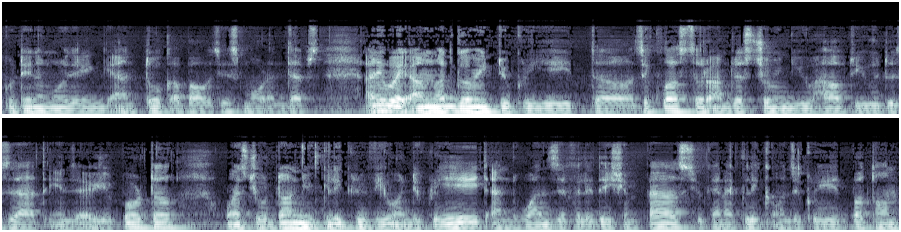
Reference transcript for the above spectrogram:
container monitoring and talk about this more in depth. Anyway, I'm not going to create uh, the cluster, I'm just showing you how to do that in the Azure portal. Once you're done, you click review and create and once the validation pass, you can click on the create button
